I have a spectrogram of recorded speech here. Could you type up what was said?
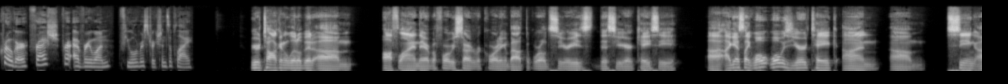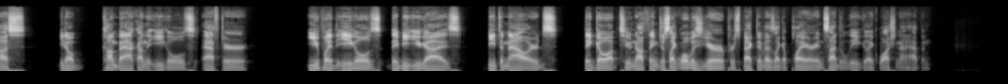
Kroger, fresh for everyone. Fuel restrictions apply. We were talking a little bit um, offline there before we started recording about the World Series this year, Casey. Uh, I guess like what what was your take on um, seeing us, you know, come back on the Eagles after you played the Eagles, they beat you guys, beat the Mallards, they go up to nothing. Just like what was your perspective as like a player inside the league, like watching that happen?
